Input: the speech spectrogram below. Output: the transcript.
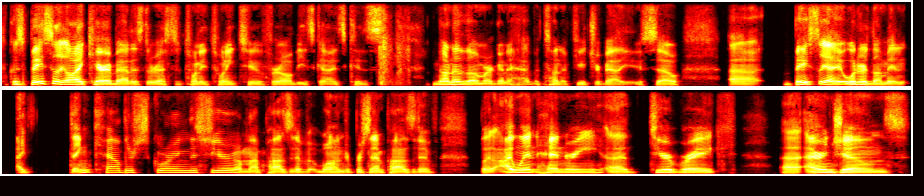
because basically all I care about is the rest of 2022 for all these guys because none of them are going to have a ton of future value. So uh, basically, I ordered them and I think how they're scoring this year. I'm not positive, 100% positive, but I went Henry, uh, tier break, uh, Aaron Jones,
